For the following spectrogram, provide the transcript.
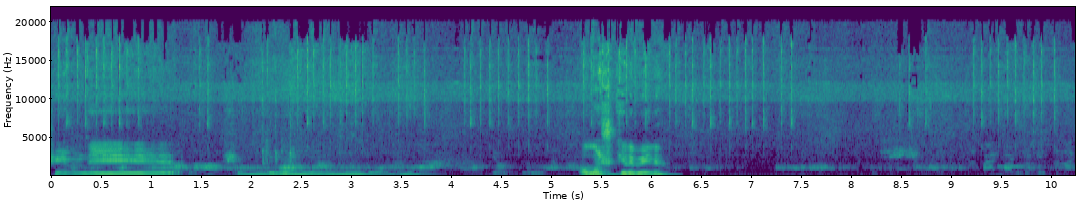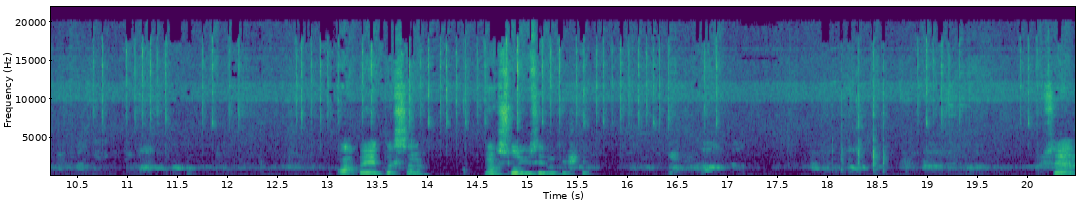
Şimdi şimdi beni beğenmez olmuş. Allah şu kelebeğini. Ah be yaklaşsana. Nasıl oluyor keşke. Güzel.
